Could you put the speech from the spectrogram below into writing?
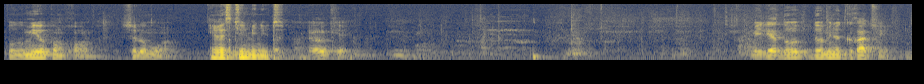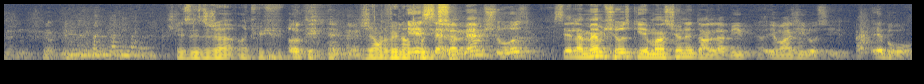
pour mieux comprendre, selon moi. Il reste une minute. Ok. Mais il y a deux, minutes gratuites. Je les ai déjà inclus. Ok. J'ai enlevé l'introduction. Et c'est la même chose, c'est la même chose qui est mentionnée dans la Bible, Évangile aussi, à Hébreu,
